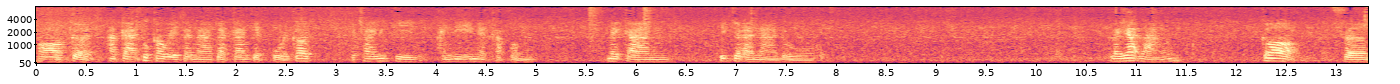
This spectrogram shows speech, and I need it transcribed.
พอเกิดอาการทุกขเวทนาจากการเจ็บป่วยก็จะใช้วิธีอันนี้เนี่ยครับผมในการพิจารณาดู ระยะหลังก็เสริม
